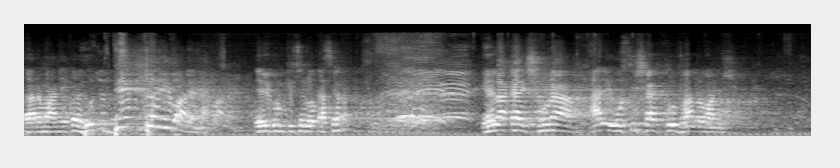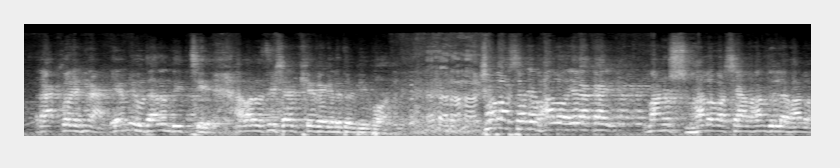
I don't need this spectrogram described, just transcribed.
তার মানে হুজুর, দেখতেই পারে না। এরকম কিছু লোক আছে না? এলাকায় শোনা, আরে ওসি সাহেব খুব ভালো মানুষ। রাগ করেন না এমনি উদাহরণ দিচ্ছি। আমার ওসি সাহেব খেপে গেলে তো বিপদ। সবার সাথে ভালো এলাকায় মানুষ ভালোবাসে আলহামদুলিল্লাহ ভালো।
